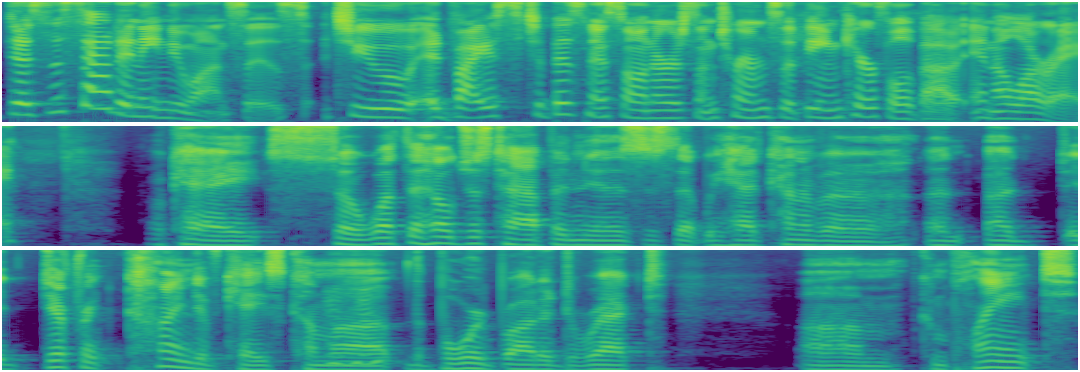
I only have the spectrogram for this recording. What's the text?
does this add any nuances to advice to business owners in terms of being careful about NLRA? Okay, so what the hell just happened is is that we had kind of a a, a, a different kind of case come Mm-hmm. up. The board brought a direct um, complaint.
